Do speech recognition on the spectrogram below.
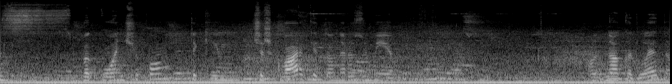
з бекончиком таким, чи шкварки, то не розумію. Одна котлета.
